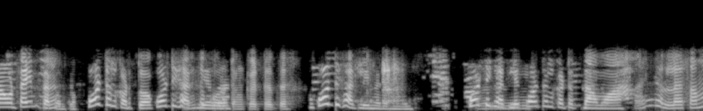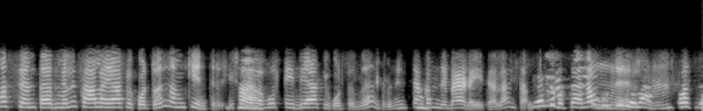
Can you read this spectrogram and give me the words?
ನಾವು ಟೈಮ್ ತಗೊಂಡು ಕೋರ್ಟಲ್ ಕಟ್ತೋ ಕೋರ್ಟಿಗೆ ಹಾಕ್ಲಿ ಕೋರ್ಟ್ ಕಟ್ಟತ್ತೆ ಕೋರ್ಟಿಗೆ ಹಾಕ್ಲಿ ಮೇಡಮ್ ಕೋರ್ಟಿಗೆ ಹಾಕ್ಲಿ. ಕೋರ್ಟಲ್ಲಿ ಕಟ್ಟತ್ ನಾವು? ಹಂಗಲ್ಲ. ಸಮಸ್ಯೆ ಅಂತ ಆದ್ಮೇಲೆ ಸಾಲ ಯಾಕೆ ಕೊಟ್ರೆ ನಮ್ಗೆ ಅಂತ್ರಿ. ಇಷ್ಟೆಲ್ಲ ಗೊತ್ತಿದ್ದು ಯಾಕೆ ಕೊಟ್ಟದ್ದು ಅಂತ ನಿಮ್ ತಕಂದೆ ಬೇಡ ಐತಲ್ಲ ಅಂತ. ಒಂದು ಗೊತ್ತಾ? ನಮ್ಗೆ ಗೊತ್ತಿಲ್ಲಲ್ಲ ಫಸ್ಟ್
